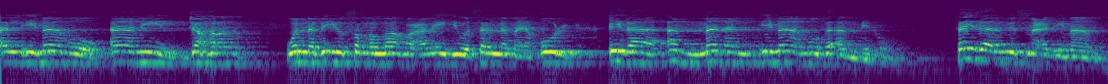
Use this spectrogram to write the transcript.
الإمام آمين جهرا والنبي صلى الله عليه وسلم يقول إذا أمن الإمام فأمنوا فإذا لم يسمع الإمام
